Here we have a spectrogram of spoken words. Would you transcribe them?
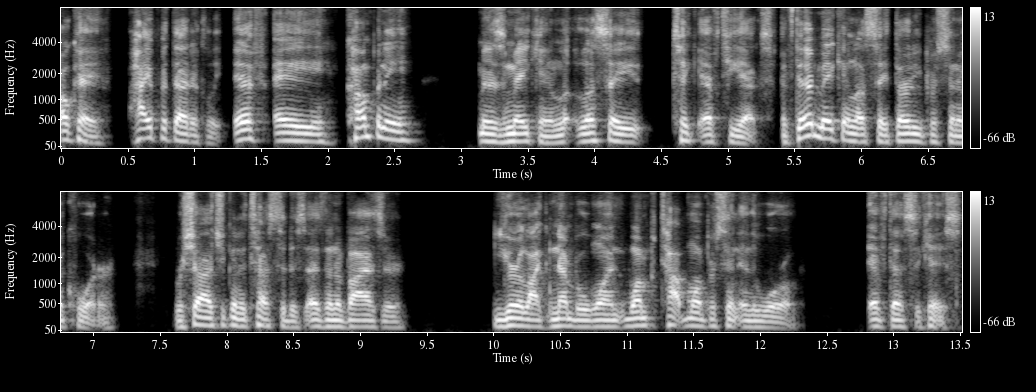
okay, hypothetically, if a company is making, let's say, take FTX, if they're making, let's say, thirty percent a quarter, Rashad, you can attest to this as an advisor you're like number one, one top one percent in the world, if that's the case.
